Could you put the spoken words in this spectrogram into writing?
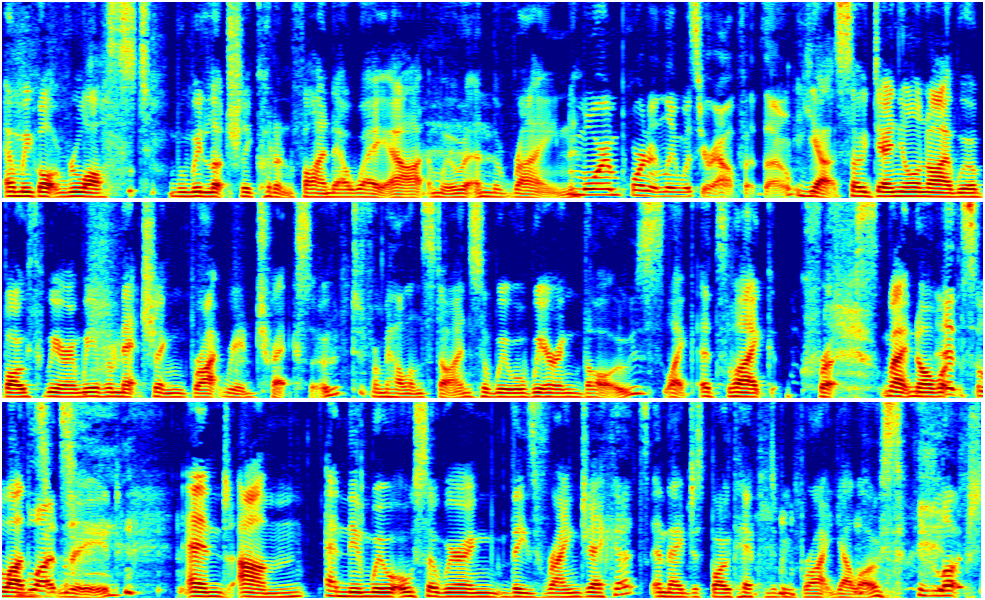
and we got lost. we we literally couldn't find our way out, and we were in the rain. More importantly, was your outfit though. Yeah, so Daniel and I we were both wearing we have a matching bright red tracksuit from Helen Stein, so we were wearing those. Like it's like Crips. Wait, no, It's blood's Bloods. red. And um and then we were also wearing these rain jackets and they just both happened to be bright yellow. So we looked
